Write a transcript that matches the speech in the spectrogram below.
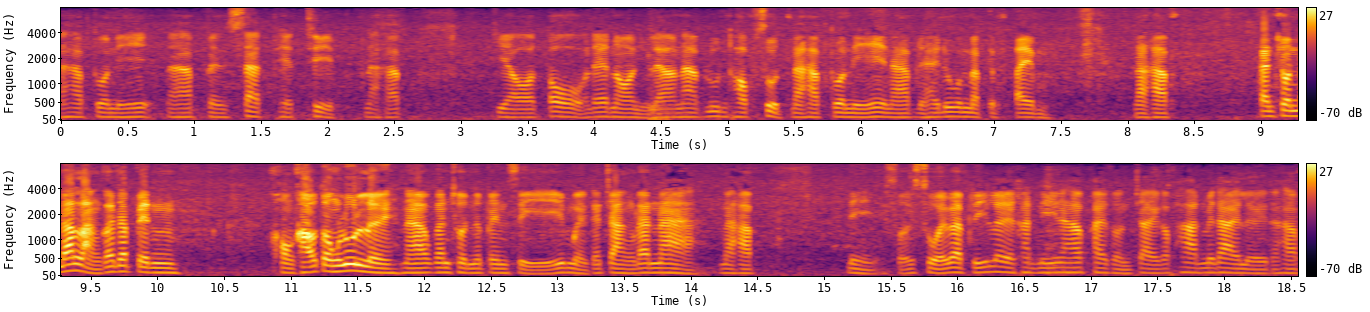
นะครับ ตัวนี้นะครับเป็น Z p e t i v นะครับ เกียร์ออโต้แน่นอนอยู่แล้วนะครับ รุ่นท็อปสุดนะครับ ตัวนี้นะครับ เดี๋ยวให้ดูกันแบบเต็มๆนะครับ กันชนด้านหลังก็จะเป็นของเขาตรงรุ่นเลยนะครับ กันชนจะเป็นสีเหมือนกระจังด้านหน้านะครับ นี่สวยๆแบบนี้เลยคันนี้นะครับ ใครสนใจก็พลาดไม่ได้เลยนะครับ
